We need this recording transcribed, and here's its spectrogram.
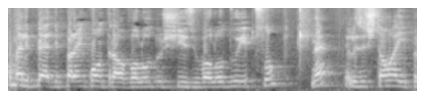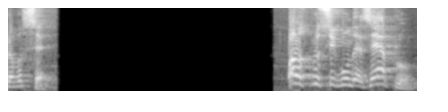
Como ele pede para encontrar o valor do x e o valor do y, né? Eles estão aí para você. Vamos para o segundo exemplo?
